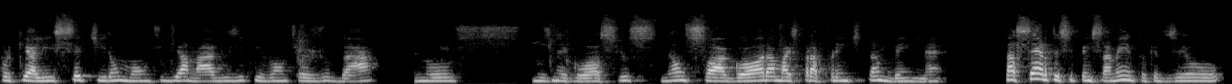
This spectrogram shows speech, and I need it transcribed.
Porque ali você tira um monte de análise que vão te ajudar nos, nos negócios, não só agora, mas para frente também, né? Tá certo esse pensamento? Quer dizer, o,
